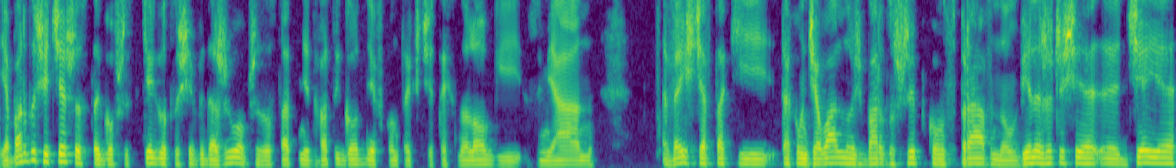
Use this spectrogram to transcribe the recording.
Ja bardzo się cieszę z tego wszystkiego, co się wydarzyło przez ostatnie dwa tygodnie w kontekście technologii, zmian, wejścia w taki, taką działalność bardzo szybką, sprawną. Wiele rzeczy się e, dzieje,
